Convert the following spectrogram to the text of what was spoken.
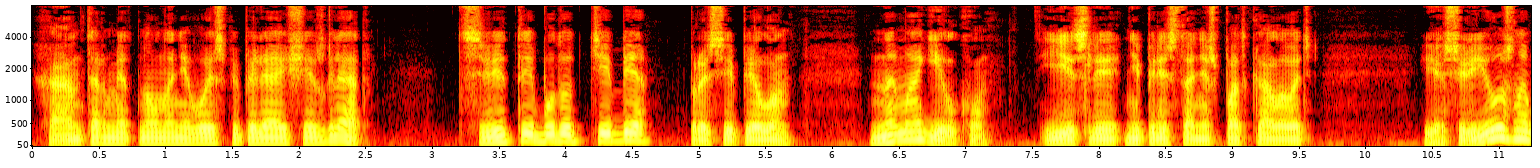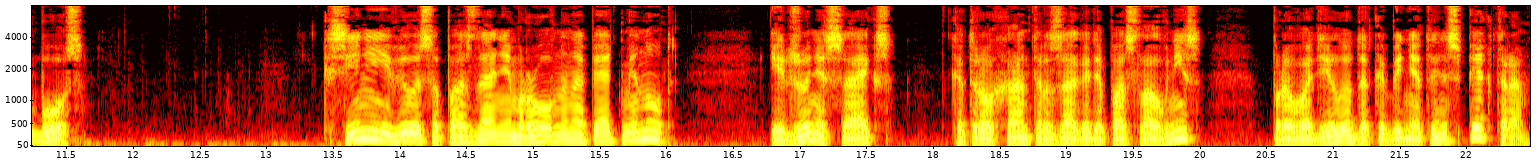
Хантер метнул на него испепеляющий взгляд. «Цветы будут тебе», — просипел он, — «на могилку, если не перестанешь подкалывать». «Я серьезно, босс?» Ксения явилась с опозданием ровно на пять минут, и Джонни Сайкс, которого Хантер загодя послал вниз, проводил ее до кабинета инспектора.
